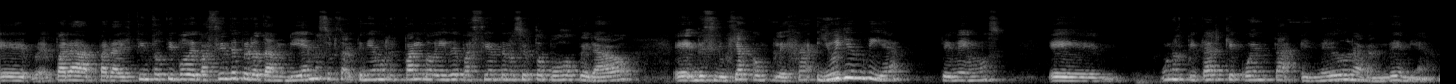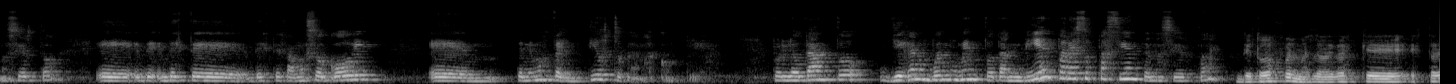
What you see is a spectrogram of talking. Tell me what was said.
eh, para, para, distintos tipos de pacientes, pero también nosotros teníamos respaldo ahí de pacientes, ¿no es cierto?, posoperados, eh, de cirugías complejas, y hoy en día tenemos eh, un hospital que cuenta en medio de una pandemia, ¿no es cierto?, de, de, este, de este famoso COVID, tenemos 28 camas complejas. Por lo tanto, llega en un buen momento también para esos pacientes, ¿no es cierto? De todas formas, la verdad es que estar,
